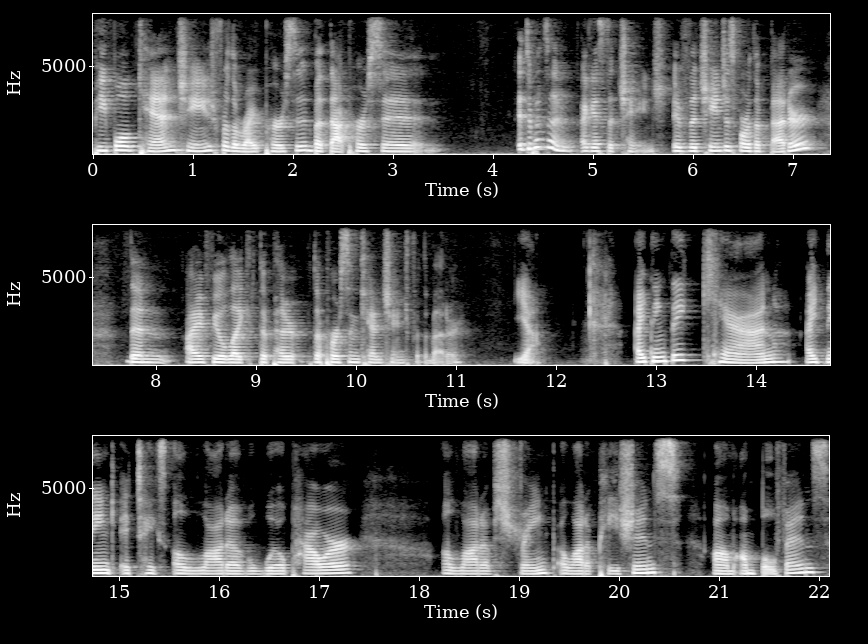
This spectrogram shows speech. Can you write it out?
people can change for the right person, but that person, it depends on I guess the change. If the change is for the better, then I feel like the per- the person can change for the better. Yeah. I think they can. I think it takes a lot of willpower, a lot of strength, a lot of patience um, on both ends.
